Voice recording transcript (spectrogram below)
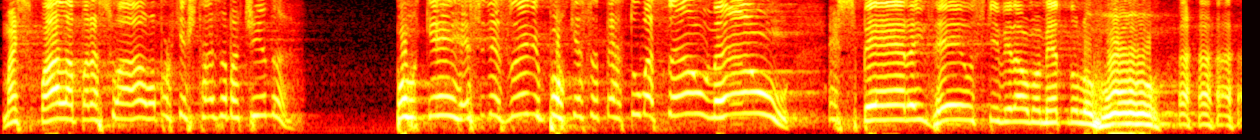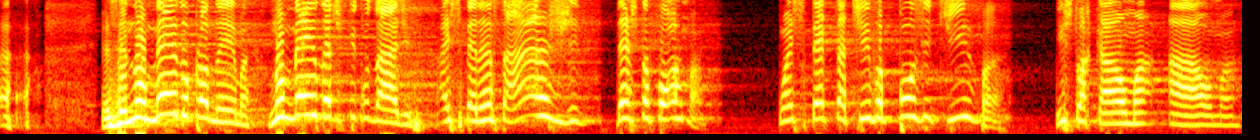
mas fala para a sua alma: Por que estás abatida? Por que esse desânimo? Por que essa perturbação? Não! Espera em Deus que virá o momento do louvor. Quer dizer, no meio do problema, no meio da dificuldade, a esperança age desta forma, com a expectativa positiva. Isto acalma a alma,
